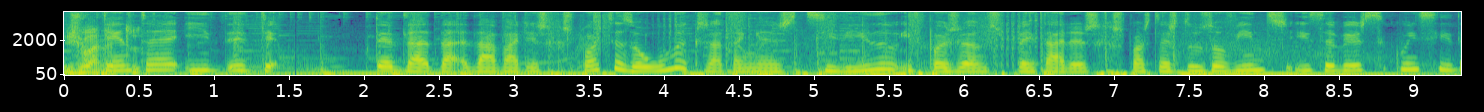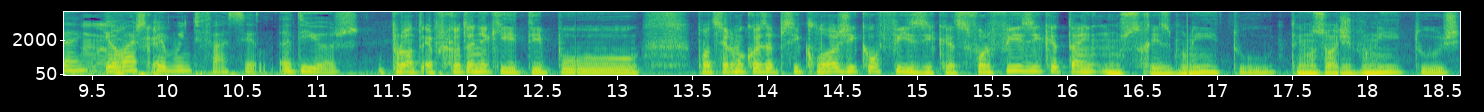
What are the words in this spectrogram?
Joana, tu- Tenta e te- te- te- dá, dá- dá várias respostas, ou uma que já tenhas decidido, e depois vamos espreitar as respostas dos ouvintes e saber se coincidem. Eu acho Ok. que é muito fácil, a de hoje. Pronto, é porque eu tenho aqui, tipo, pode ser uma coisa psicológica ou física. Se for física, tem um sorriso bonito, tem uns olhos bonitos,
